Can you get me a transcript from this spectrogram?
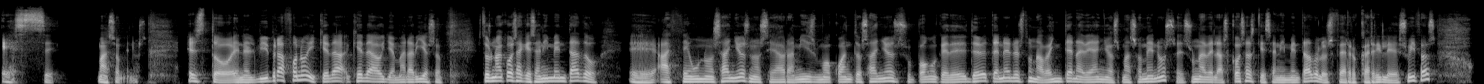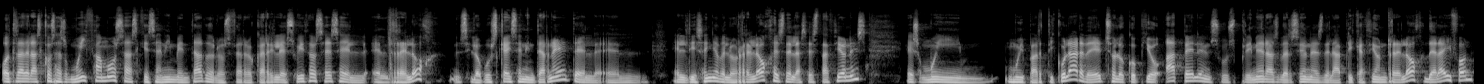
S más o menos. Esto en el vibráfono y queda, queda oye, maravilloso. Esto es una cosa que se han inventado eh, hace unos años, no sé ahora mismo cuántos años, supongo que debe tener esto una veintena de años más o menos. Es una de las cosas que se han inventado los ferrocarriles suizos. Otra de las cosas muy famosas que se han inventado los ferrocarriles suizos es el, reloj. Si lo buscáis en internet, el, el, diseño de los relojes de las estaciones es muy, muy particular. De hecho, lo copió Apple en sus primeras versiones de la aplicación reloj del iPhone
